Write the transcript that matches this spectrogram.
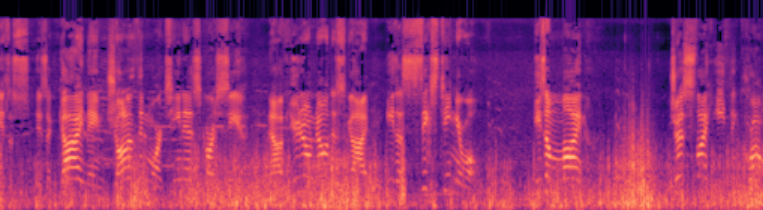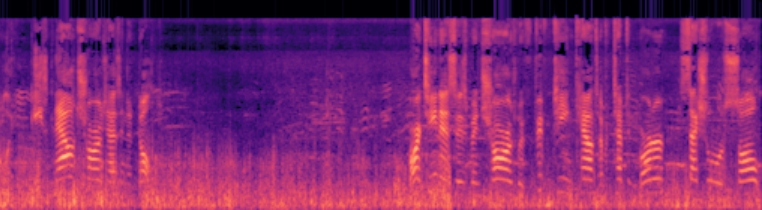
is a, is a guy named Jonathan Martinez Garcia. Now, if you don't know this guy, he's a 16-year-old. He's a minor. Just like Ethan Crumbley, he's now charged as an adult. Martinez has been charged with 15 counts of attempted murder, sexual assault,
